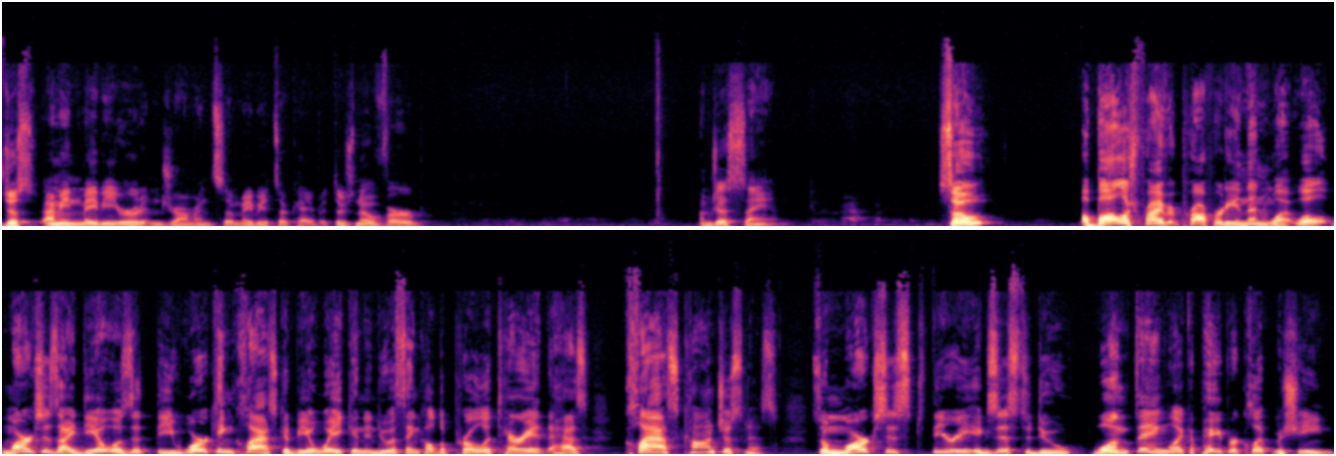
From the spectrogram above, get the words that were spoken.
Just, I mean, maybe you wrote it in German, so maybe it's okay, but there's no verb. I'm just saying. So, abolish private property, and then what? Well, Marx's idea was that the working class could be awakened into a thing called the proletariat that has class consciousness. So, Marxist theory exists to do one thing, like a paperclip machine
